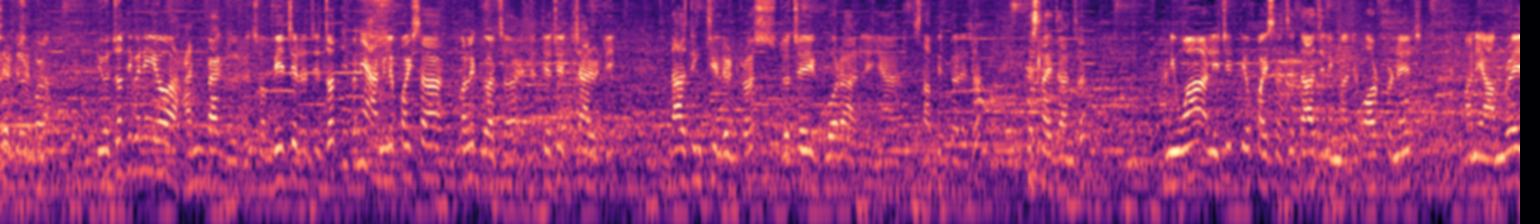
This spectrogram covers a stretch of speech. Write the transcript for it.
सेन्टरबाट यो जति पनि यो ह्यान्डब्यागहरू छ बेचेर चाहिँ जति पनि हामीले पैसा कलेक्ट गर्छ होइन त्यो चाहिँ च्यारिटी दार्जिलिङ चिल्ड्रेन ट्रस्ट जो चाहिँ गोराहरूले यहाँ स्थापित गरेछ त्यसलाई जान्छ। अनि उहाँहरूले चाहिँ त्यो पैसा चाहिँ दार्जिलिङमा चाहिँ अर्फनेज अनि हाम्रै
